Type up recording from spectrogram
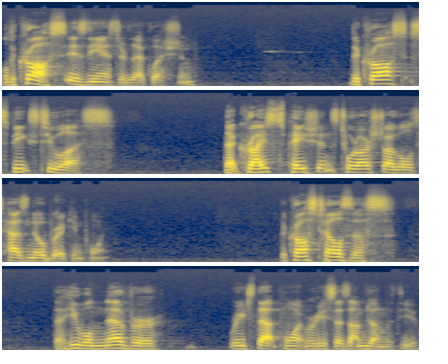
Well, the cross is the answer to that question. The cross speaks to us that Christ's patience toward our struggles has no breaking point. The cross tells us that he will never reach that point where he says, I'm done with you.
